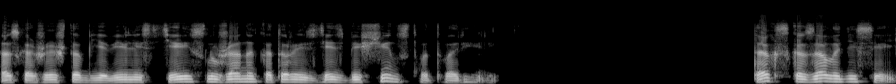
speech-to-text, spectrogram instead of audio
а скажи, что объявились те из служанок, которые здесь бесчинство творили. Так сказал Одиссей.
